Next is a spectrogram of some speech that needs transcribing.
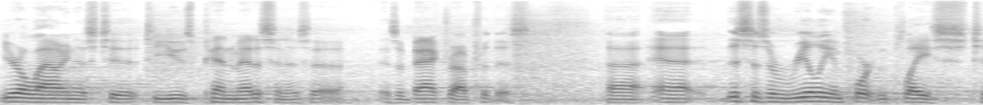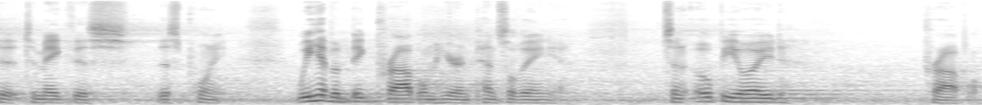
your allowing us to, to use Penn Medicine as a, as a backdrop for this. Uh, this is a really important place to, to make this, this point. We have a big problem here in Pennsylvania. It's an opioid problem.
